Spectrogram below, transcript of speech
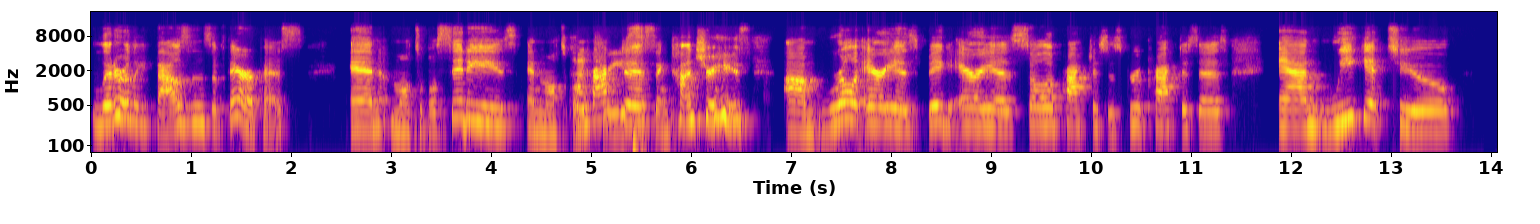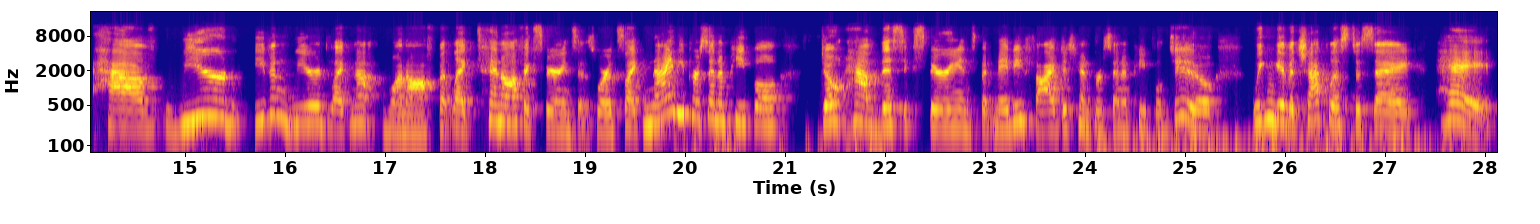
literally thousands of therapists in multiple cities and multiple countries. practice and countries um, rural areas big areas solo practices group practices and we get to have weird even weird like not one off but like 10 off experiences where it's like 90% of people don't have this experience, but maybe five to 10% of people do, we can give a checklist to say, hey,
